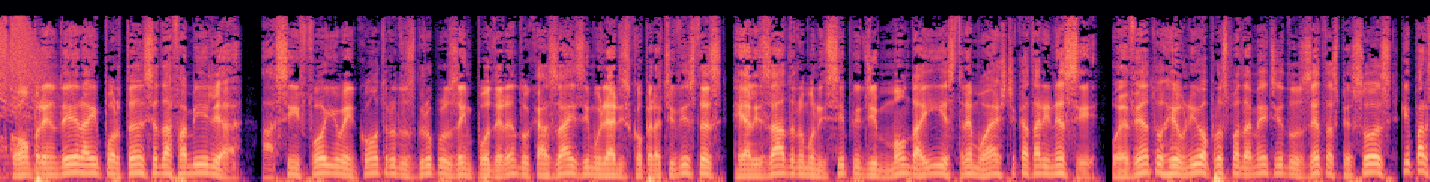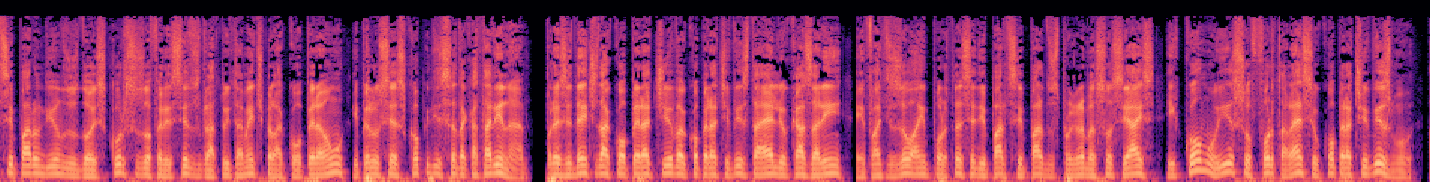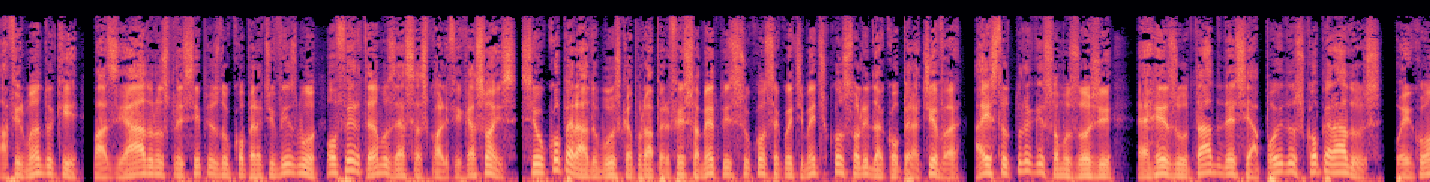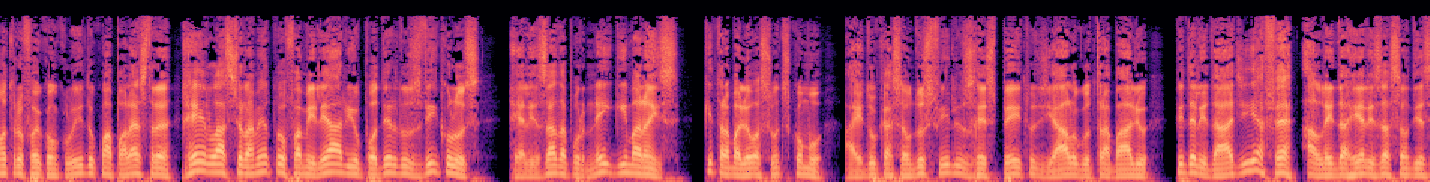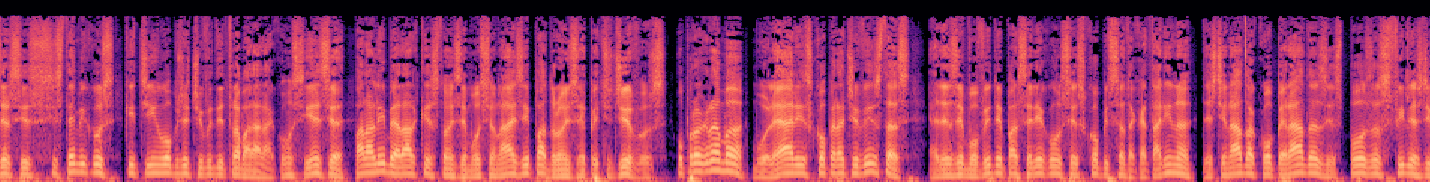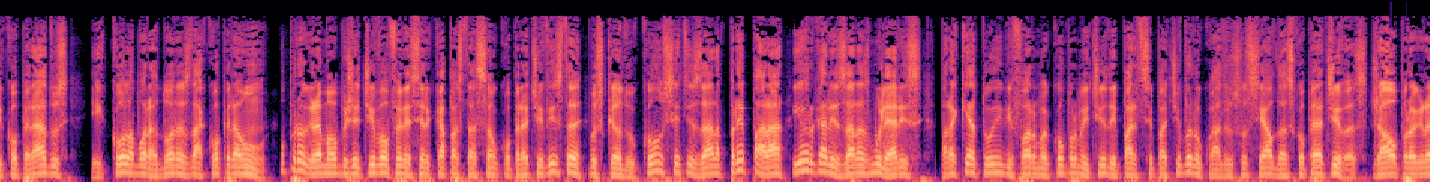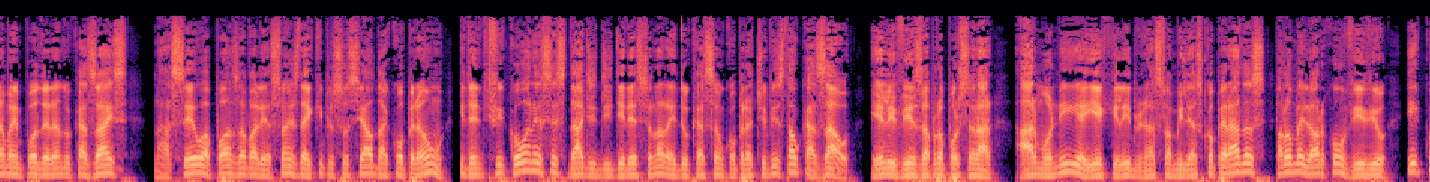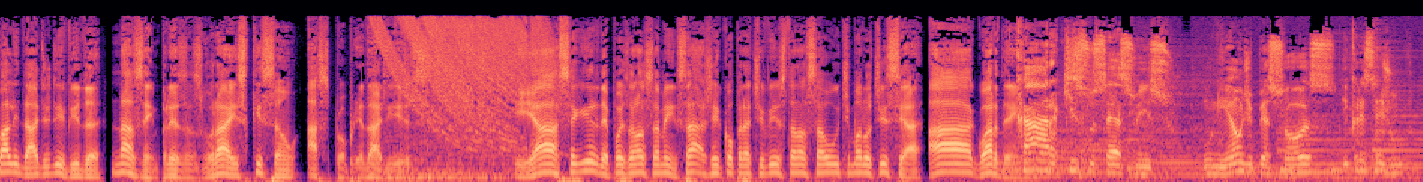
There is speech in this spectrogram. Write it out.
Compreender a importância da família. Assim foi o encontro dos grupos Empoderando Casais e Mulheres Cooperativistas, realizado no município de Mondaí, extremo oeste catarinense. O evento reuniu aproximadamente 200 pessoas que participaram de um dos dois cursos oferecidos gratuitamente pela Coopera 1 e pelo Sescope de Santa Catarina. O presidente da cooperativa cooperativista Hélio Casarim enfatizou a importância de participar dos programas sociais e como isso fortalece o cooperativismo, afirmando que, baseado nos princípios do cooperativismo, ofertamos essas qualificações. Se o cooperado busca por aperfeiçoamento, isso consequentemente consolida a cooperativa. A estrutura que somos hoje é resultado desse apoio dos cooperados. O encontro foi concluído com a palestra Relacionamento Familiar e o Poder dos Vínculos, realizada por Ney Guimarães, que trabalhou assuntos como a educação dos filhos, respeito, diálogo, trabalho, fidelidade e a fé, além da realização de exercícios sistêmicos que tinham o objetivo de trabalhar a consciência para liberar questões emocionais e padrões repetitivos. O programa Mulheres Cooperativistas é desenvolvido em parceria com o Sescope Santa Catarina, destinado a cooperadas, esposas, filhas de cooperados e colaboradoras da Coopera 1. O programa objetiva oferecer capacitação cooperativista, buscando conscientizar, preparar e organizar as mulheres para que atuem de forma comprometida e participativa no quadro social das cooperativas. Já o programa Empoderando Casais nasceu após avaliações da equipe social da Coopera 1, que identificou a necessidade de direcionar a educação cooperativista ao casal. Ele visa proporcionar harmonia e equilíbrio nas famílias cooperadas para o melhor convívio e qualidade de vida nas empresas rurais que são as propriedades. E a seguir, depois da nossa mensagem cooperativista, nossa última notícia. Aguardem. Cara, que sucesso isso! União de pessoas e crescer junto.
